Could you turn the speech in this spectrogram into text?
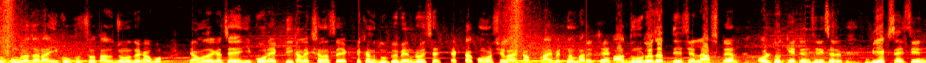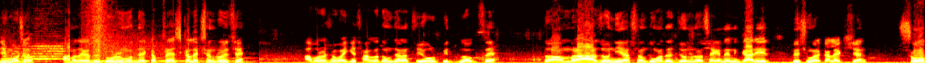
তো তোমরা যারা ইকো খুঁজছো তাদের জন্য দেখাবো। আমাদের কাছে ইকোর একটি কালেকশন আছে। এখানে দুটোই ব্যান্ড রয়েছে। একটা কমার্শিয়াল আর একটা প্রাইভেট নাম্বার রয়েছে। আর দু হাজার তেইশে লাস্টের অল্টো কেটেন সিরিজের বিএক্সআই সিএনজি মডেল আমাদের কাছে স্টোরের মধ্যে একটা ফ্রেশ কালেকশন রয়েছে। আবারও সবাইকে স্বাগতম জানাচ্ছি অর্পিত ব্লগসে তো আমরা আজও নিয়ে আসলাম তোমাদের জন্য সেকেন্ড হ্যান্ড গাড়ির বেসুমার কালেকশন সব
